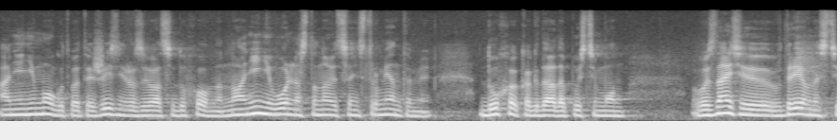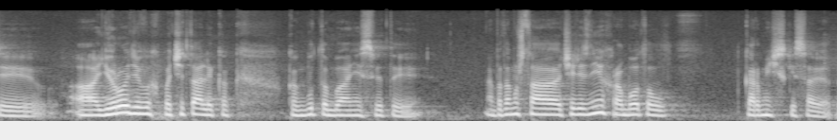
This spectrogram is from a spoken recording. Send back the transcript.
они не могут в этой жизни развиваться духовно, но они невольно становятся инструментами духа, когда, допустим, он... Вы знаете, в древности а, юродивых почитали как, как будто бы они святые, а потому что через них работал кармический совет.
